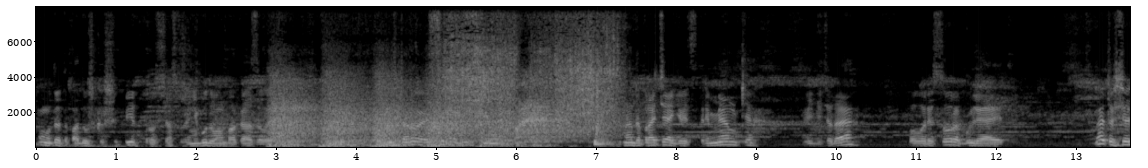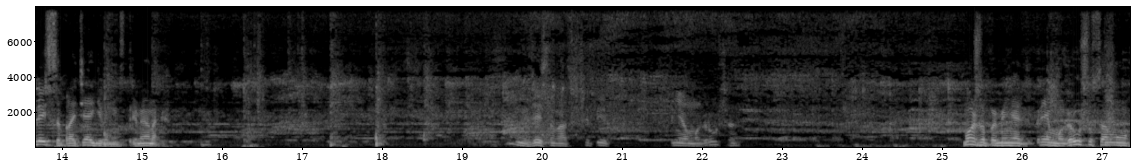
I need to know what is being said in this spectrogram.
Ну, вот эта подушка шипит, просто сейчас уже не буду вам показывать. И второе Надо протягивать стремянки. Видите, да? Полурессора гуляет. Но это все лечится протягиванием стремянок. Ну, здесь у нас шипит пневмогруша. Можно поменять пневмогрушу саму,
